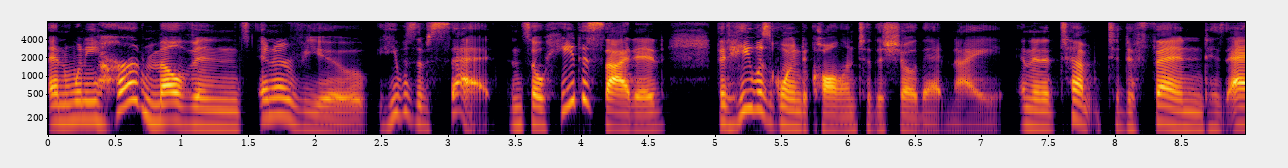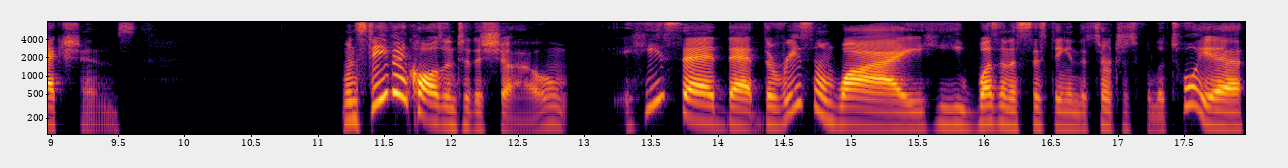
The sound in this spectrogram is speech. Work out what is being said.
And when he heard Melvin's interview, he was upset. And so he decided that he was going to call into the show that night in an attempt to defend his actions. When Stephen calls into the show, he said that the reason why he wasn't assisting in the searches for Latoya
